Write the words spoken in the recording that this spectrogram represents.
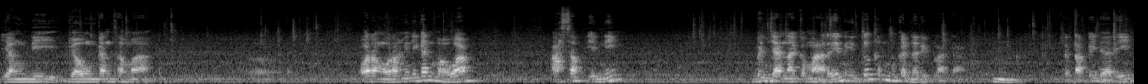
yang digaungkan sama eh, orang-orang ini kan bahwa asap ini bencana kemarin itu kan bukan dari peladang Hmm. tetapi dari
